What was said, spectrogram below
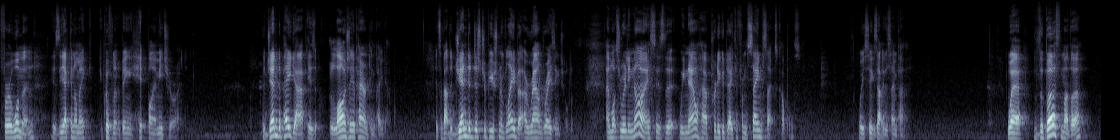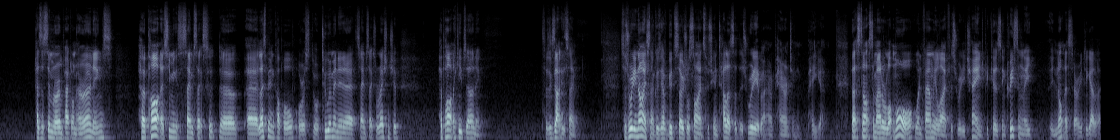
for a woman is the economic equivalent of being hit by a meteorite. The gender pay gap is largely a parenting pay gap. It's about the gender distribution of labor around raising children. And what's really nice is that we now have pretty good data from same-sex couples, where you see exactly the same pattern. Where the birth mother has a similar impact on her earnings, her partner, assuming it's a same-sex uh, uh, lesbian couple or, a, or two women in a same-sex relationship, her partner keeps earning. So it's exactly the same. So it's really nice now because you have good social science which can tell us that it's really about our parenting pay gap. That starts to matter a lot more when family life has really changed because increasingly not necessarily together.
